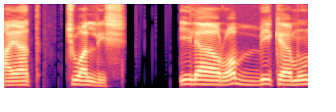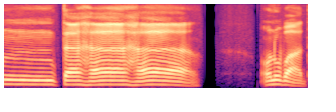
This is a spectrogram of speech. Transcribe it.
আয়াত চুয়াল্লিশ। ইলা মুনতাহাহা। অনুবাদ,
